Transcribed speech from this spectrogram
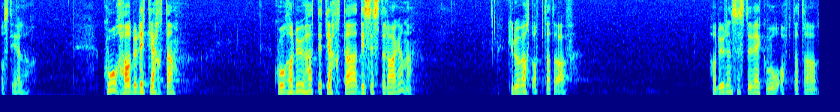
og stjeler. Hvor har du ditt hjerte? Hvor har du hatt ditt hjerte de siste dagene? Hva du har vært opptatt av? Har du den siste uka vært opptatt av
